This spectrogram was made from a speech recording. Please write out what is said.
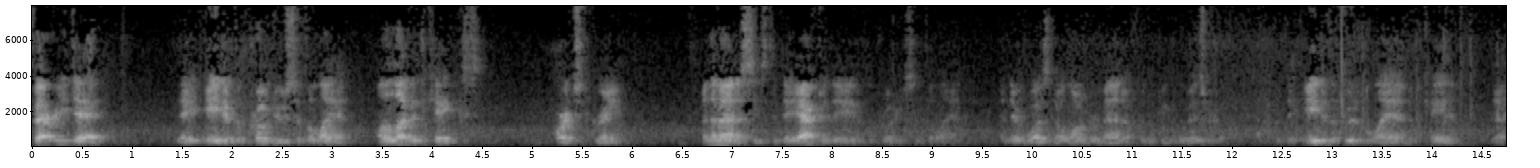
very day, they ate of the produce of the land, unleavened cakes, and parched grain. And the manna ceased the day after they ate of the produce of the land, and there was no longer manna for the people of Israel. But they ate of the fruit of the land of Canaan that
